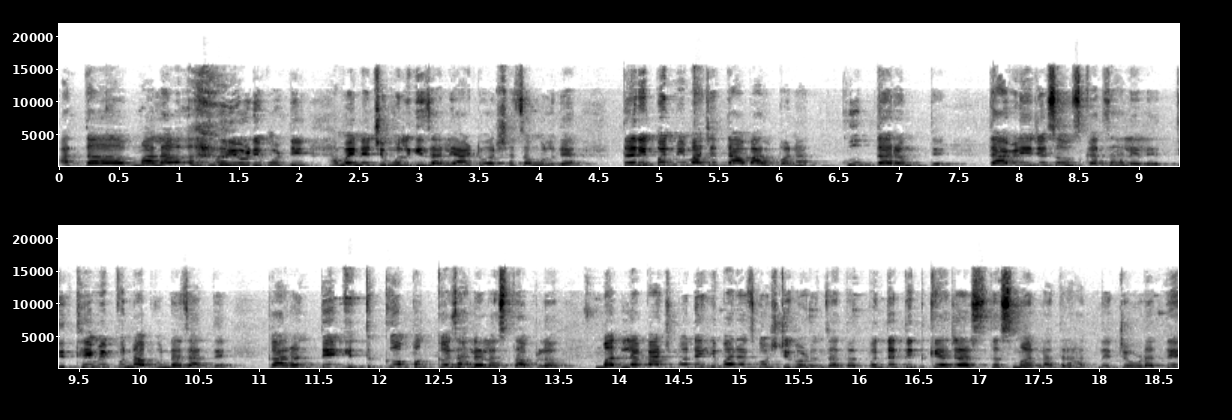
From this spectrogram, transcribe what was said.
आता मला एवढी मोठी सहा महिन्याची मुलगी झाली आठ वर्षाचा मुलगा आहे तरी पण मी माझ्या त्या बालपणात खूपदा रमते. त्यावेळी जे संस्कार झालेले आहेत तिथे मी पुन्हा पुन्हा जाते. कारण ते इतकं पक्क झालेलं असतं आपलं. मधल्या पॅचमध्येही बऱ्याच गोष्टी घडून जातात पण त्या तितक्या जास्त स्मरणात राहत नाहीत जेवढं ते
